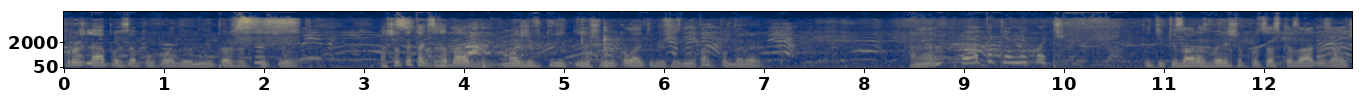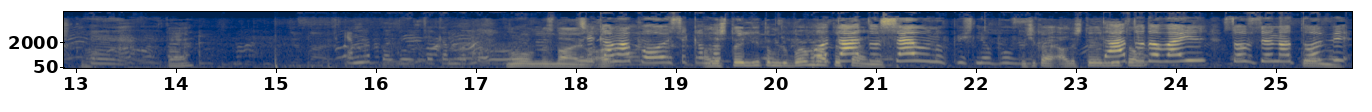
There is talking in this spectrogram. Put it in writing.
прошляпився походу, не то що хотів. А що ти так згадав майже в квітні, що Миколай тобі щось не так подарив? А? Я таке не хотів. Ти тільки зараз вирішив про це сказати, зайчику? Так? Ну, не знаю. А... Але ж ти літом любив грати в тату, теніс? ще одну пісню був. Почекай, але ж ти Тату, літом. давай совсем на Тоні, тобі.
